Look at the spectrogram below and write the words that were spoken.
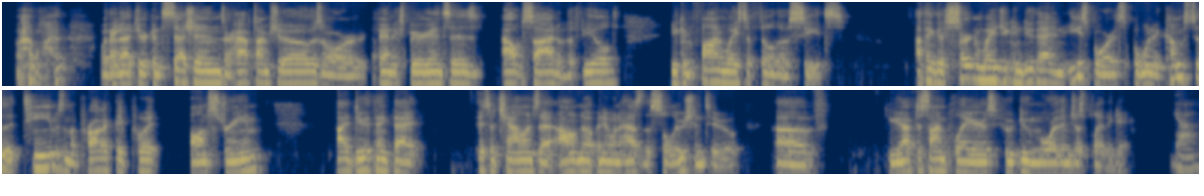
Whether right. that's your concessions or halftime shows or fan experiences outside of the field, you can find ways to fill those seats. I think there's certain ways you can do that in esports, but when it comes to the teams and the product they put on stream, I do think that it's a challenge that I don't know if anyone has the solution to of you have to sign players who do more than just play the game. Yeah.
